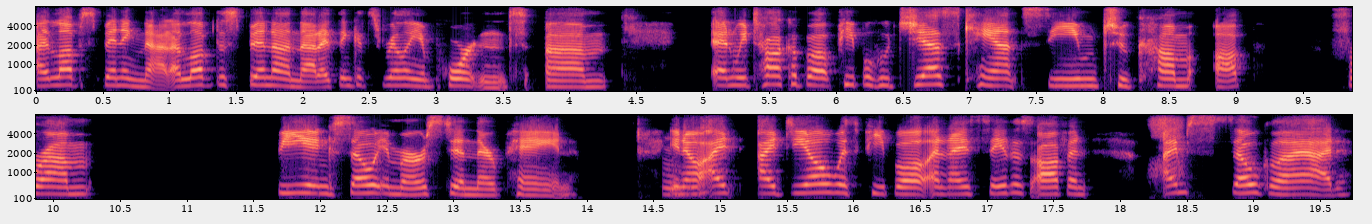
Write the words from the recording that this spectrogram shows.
I love spinning that. I love to spin on that. I think it's really important. Um, and we talk about people who just can't seem to come up from being so immersed in their pain. Mm-hmm. You know, mm-hmm. I I deal with people and I say this often, I'm so glad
